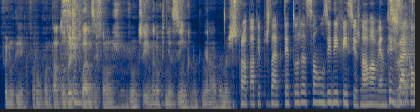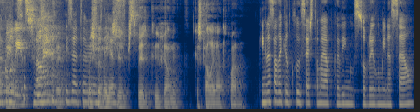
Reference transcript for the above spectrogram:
foi no dia em que foram levantados os dois planos e foram juntos e ainda não tinha zinco, não tinha nada, mas... Os protótipos da arquitetura são os edifícios, novamente, já concluídos, não é? Sim. Exatamente. Mas foi muito é perceber que realmente que a escala era adequada. Que engraçado aquilo que tu disseste também há bocadinho sobre a iluminação,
